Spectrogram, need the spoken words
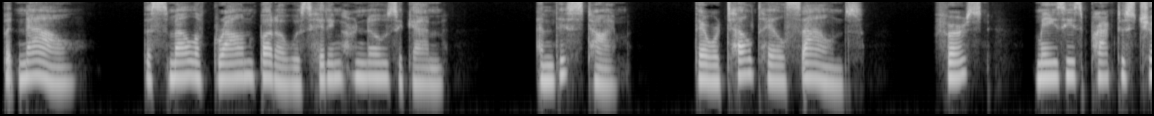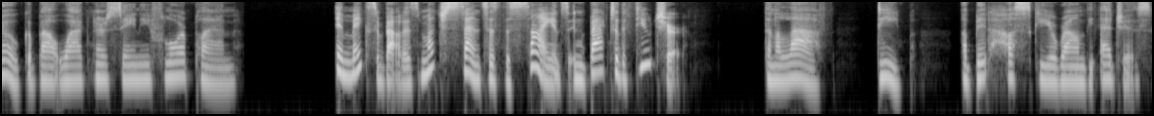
But now, the smell of brown butter was hitting her nose again, and this time, there were telltale sounds. First, Maisie's practiced joke about Wagner's zany floor plan. It makes about as much sense as the science in Back to the Future. Then a laugh, deep, a bit husky around the edges,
